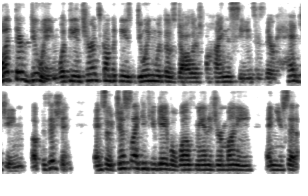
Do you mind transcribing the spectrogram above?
what they're doing, what the insurance company is doing with those dollars behind the scenes is they're hedging a position. And so just like if you gave a wealth manager money and you said,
